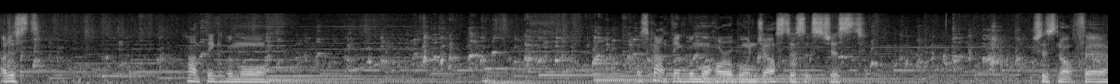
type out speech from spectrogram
I just can't think of a more I just can't think of a more horrible injustice. It's just, just not fair.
